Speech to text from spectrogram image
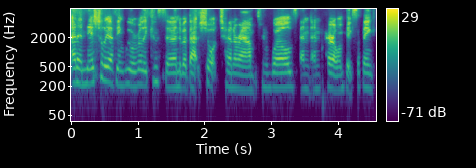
And initially, I think we were really concerned about that short turnaround between Worlds and, and Paralympics. I think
